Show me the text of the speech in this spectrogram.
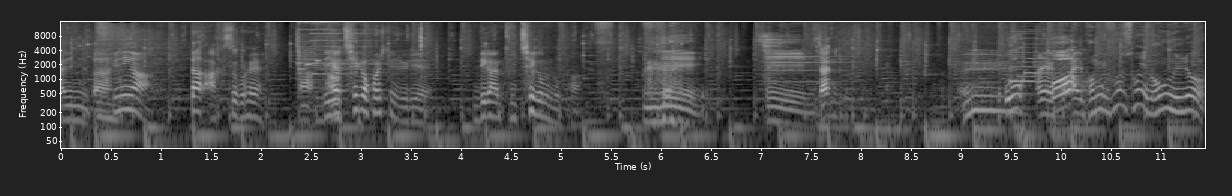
아닙니다. 휴닝아, 딱 악수고 해. 아, 네가 체급 훨씬 유리해. 네가 한 두 체급은 높아. 준비 시작. 아니, 아니 범규 손, 손이 너무 밀려.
